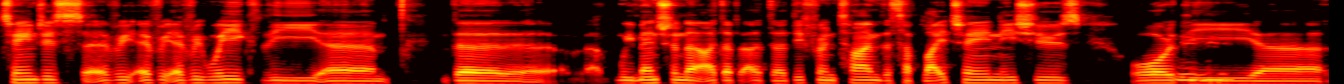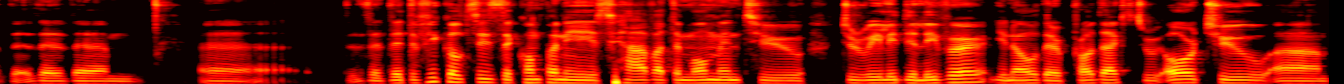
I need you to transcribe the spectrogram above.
changes every every every week. The um, the we mentioned at a, at a different time the supply chain issues or mm-hmm. the, uh, the, the the um, uh, the, the, difficulties the companies have at the moment to to really deliver you know their products to or to um,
